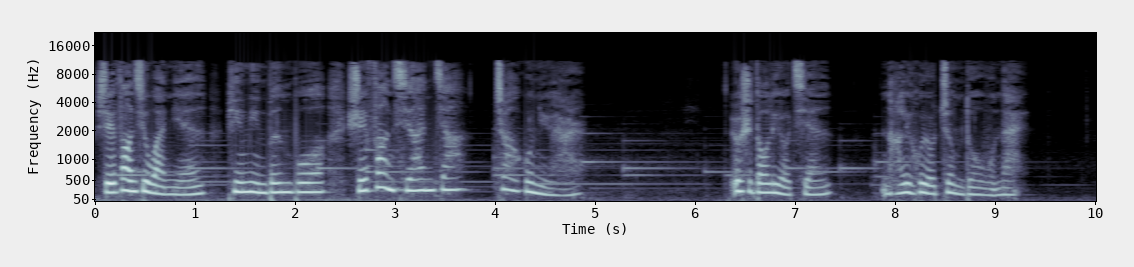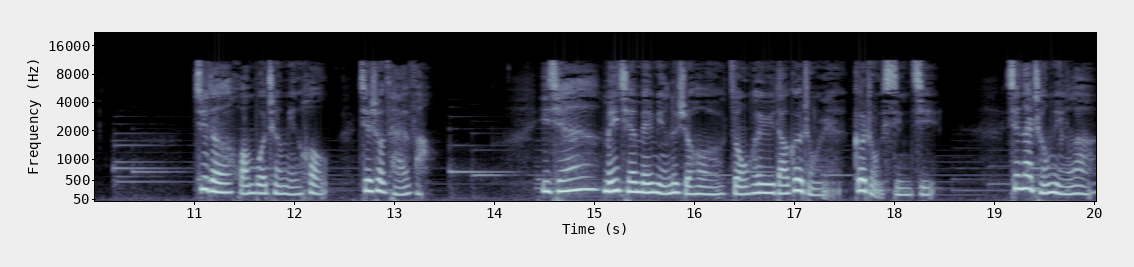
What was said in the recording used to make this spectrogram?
谁放弃晚年，拼命奔波？谁放弃安家，照顾女儿？若是兜里有钱，哪里会有这么多无奈？记得黄渤成名后接受采访，以前没钱没名的时候，总会遇到各种人、各种心机。现在成名了，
